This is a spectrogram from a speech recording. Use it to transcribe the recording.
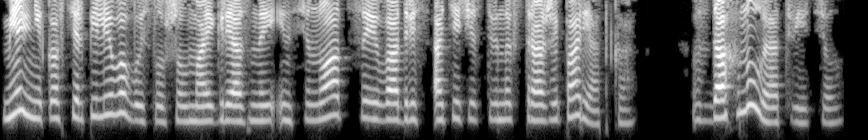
Мельников терпеливо выслушал мои грязные инсинуации в адрес отечественных стражей порядка, вздохнул и ответил.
